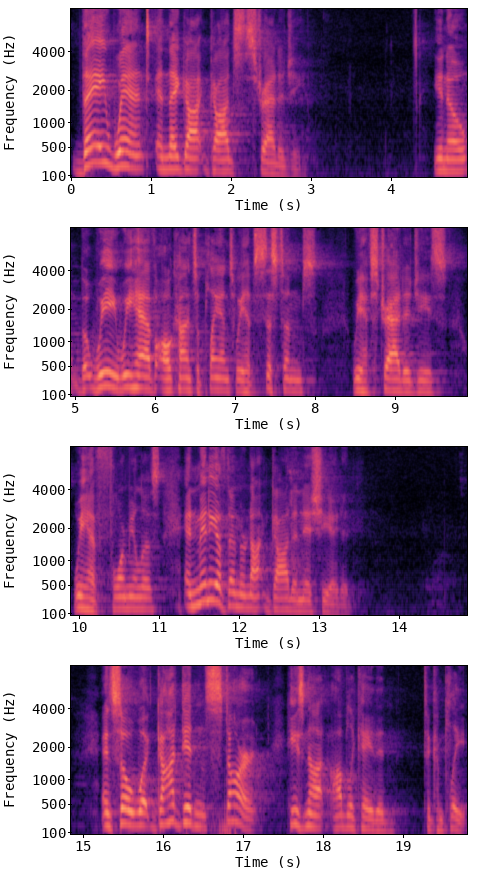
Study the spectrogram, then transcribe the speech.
they went and they got God's strategy. You know, but we, we have all kinds of plans, we have systems, we have strategies, we have formulas, and many of them are not God initiated. And so, what God didn't start, He's not obligated to complete.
